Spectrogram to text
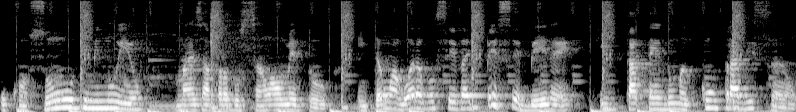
o consumo diminuiu, mas a produção aumentou. Então agora você vai perceber né, está tendo uma contradição.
